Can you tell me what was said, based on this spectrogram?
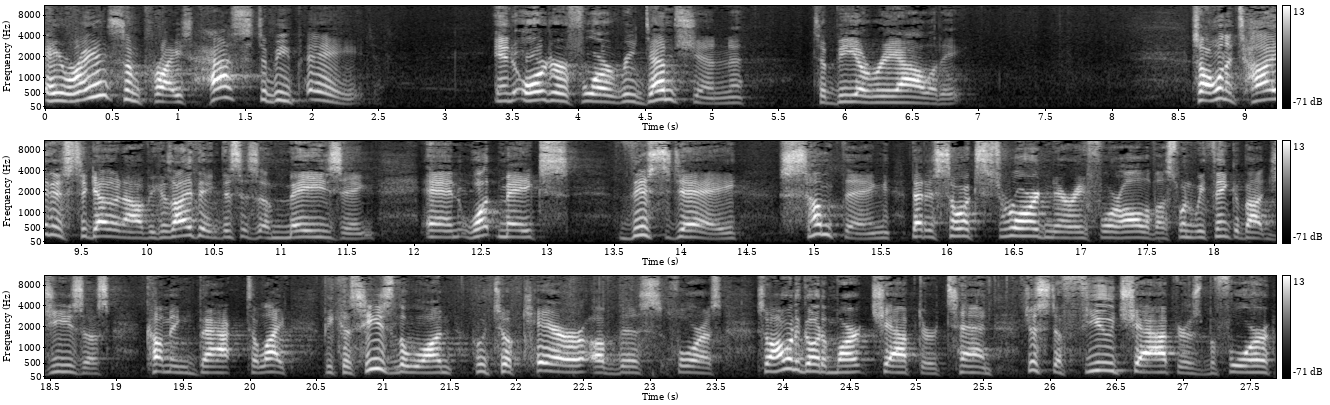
A ransom price has to be paid in order for redemption to be a reality. So, I want to tie this together now because I think this is amazing and what makes this day something that is so extraordinary for all of us when we think about Jesus coming back to life because he's the one who took care of this for us. So I want to go to Mark chapter 10, just a few chapters before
